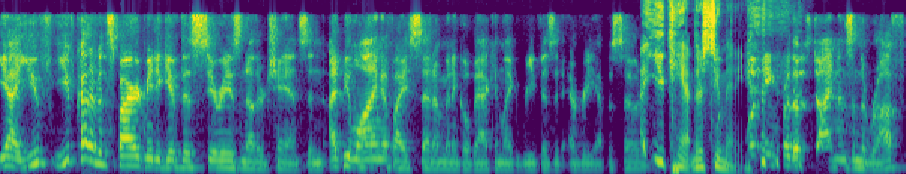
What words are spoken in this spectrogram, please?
Yeah, you've you've kind of inspired me to give this series another chance, and I'd be lying if I said I'm going to go back and like revisit every episode. Uh, you can't there's too many looking for those diamonds in the rough.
